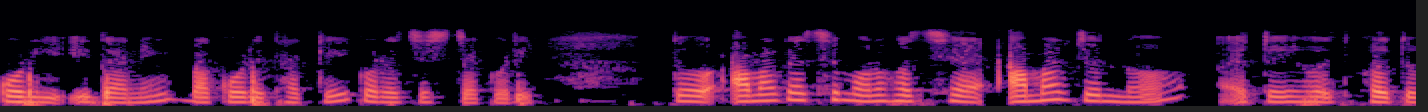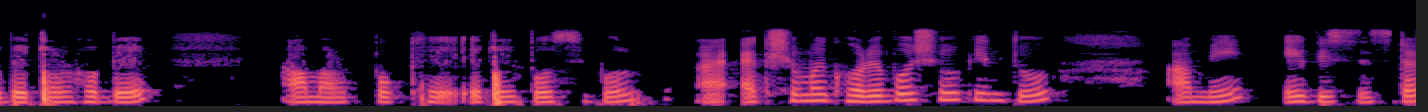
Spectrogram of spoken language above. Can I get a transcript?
করি ইদানিং বা করে থাকি, করার চেষ্টা করি। তো আমার কাছে মনে হচ্ছে আমার জন্য এটাই হয়তো বেটার হবে। আমার পক্ষে এটাই পসিবল এক সময় ঘরে বসেও কিন্তু আমি এই বিজনেসটা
